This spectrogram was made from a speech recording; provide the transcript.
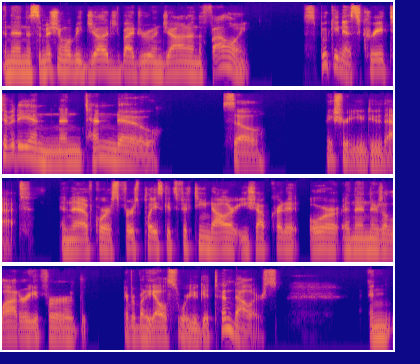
And then the submission will be judged by Drew and John on the following spookiness, creativity, and Nintendo. So make sure you do that. And then, of course, first place gets $15 eShop credit, or, and then there's a lottery for everybody else where you get $10. And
